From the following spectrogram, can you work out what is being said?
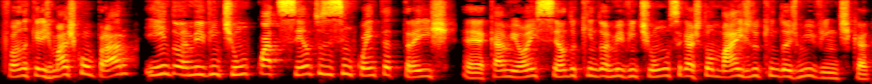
foi o ano que eles mais compraram, e em 2021, 453 é, caminhões, sendo que em 2021 se gastou mais do que em 2020, cara.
